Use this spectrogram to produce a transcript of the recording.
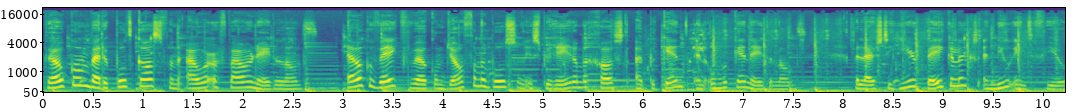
Welkom bij de podcast van Hour of Power Nederland. Elke week verwelkomt Jan van der Bos een inspirerende gast uit bekend en onbekend Nederland. We luisteren hier wekelijks een nieuw interview.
